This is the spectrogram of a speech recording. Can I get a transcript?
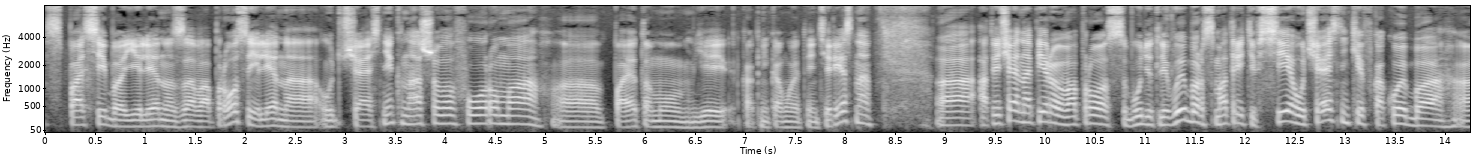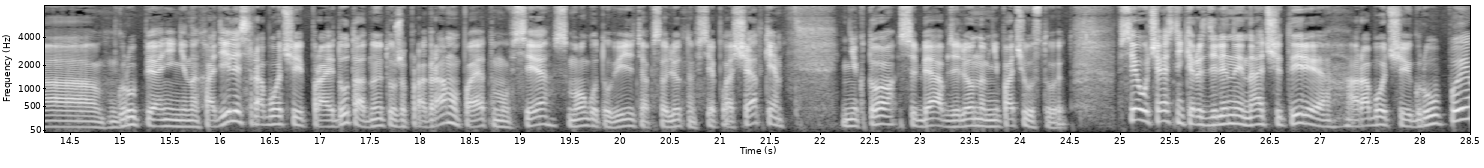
Спасибо, Елена, за вопрос. Елена участник нашего форума, э, поэтому ей, как никому, это интересно. Э, отвечая на первый вопрос, будет ли выбор, смотрите, все участники, в какой бы э, группе они ни находились рабочей, пройдут одну и ту же программу, поэтому все смогут увидеть абсолютно все площадки. Никто себя обделенным не почувствует. Все участники разделены на четыре рабочие группы.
